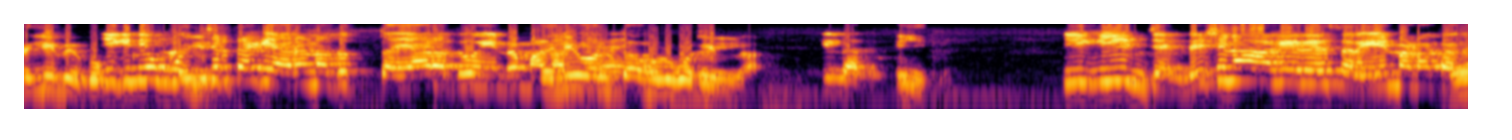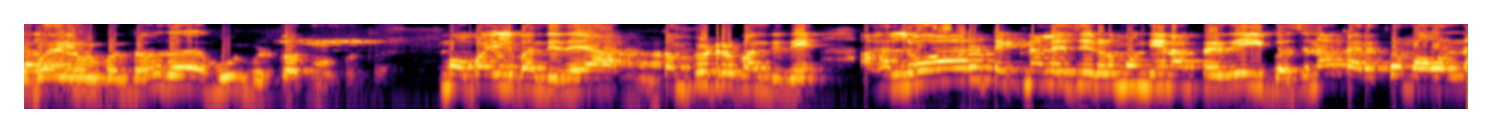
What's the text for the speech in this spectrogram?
ಕಲಿಬೇಕು. ಈಗ ನೀವು ಮುಂಚಿತವಾಗಿ ಯಾರನ್ನಾದ್ರು ತಯಾರಾದ್ರು ಏನಾರ ಕಲಿಯುವಂತ ಹುಡುಗರಿಲ್ಲ. ಹುಡುಗರು ಇಲ್ಲ. ಇಲ್ಲ. ಈಗ ಈಗ ಈ ಜನರೇಷನ್ ಆಗಿದೆ ಸರ್ ಏನ್ ಮಾಡಕ್ ಮೊಬೈಲ್ ನೋಡ್ಕೊಂತ ಹೋಗ್ಬಿಡ್ತಾರ ನೋಡ್ಕೊಂತ ಮೊಬೈಲ್ ಬಂದಿದೆ ಕಂಪ್ಯೂಟರ್ ಬಂದಿದೆ. ಹಲವಾರು ಟೆಕ್ನಾಲಜಿಗಳ ಮುಂದೆ ಏನಾಗ್ತಾ ಇದೆ ಈ ಭಜನಾ ಕಾರ್ಯಕ್ರಮವನ್ನ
